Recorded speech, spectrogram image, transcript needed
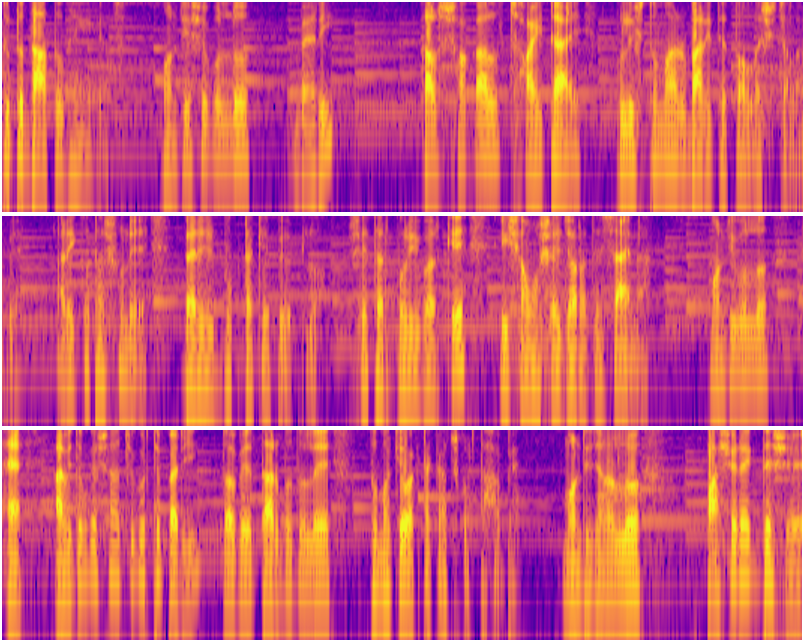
দুটো দাঁতও ভেঙে গেছে। মন্টি এসে বলল, ব্যারি, কাল সকাল ছয়টায় পুলিশ তোমার বাড়িতে তল্লাশি চালাবে। আর এই কথা শুনে ব্যারির বুকটা কেঁপে উঠল। সে তার পরিবারকে এই সমস্যায় জড়াতে চায় না। মন্টি বলল হ্যাঁ আমি তোমাকে সাহায্য করতে পারি, তবে তার বদলে তোমাকেও একটা কাজ করতে হবে। মন্টি জানালো, পাশের এক দেশে,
